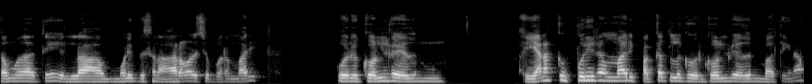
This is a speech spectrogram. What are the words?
சமுதாயத்தையும் எல்லா மொழி பேசின அரவணைச்சு போற மாதிரி ஒரு கொள்கை எதுன்னு எனக்கு புரியுற மாதிரி பக்கத்தில் இருக்க ஒரு கொள்கை எதுன்னு பாத்தீங்கன்னா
